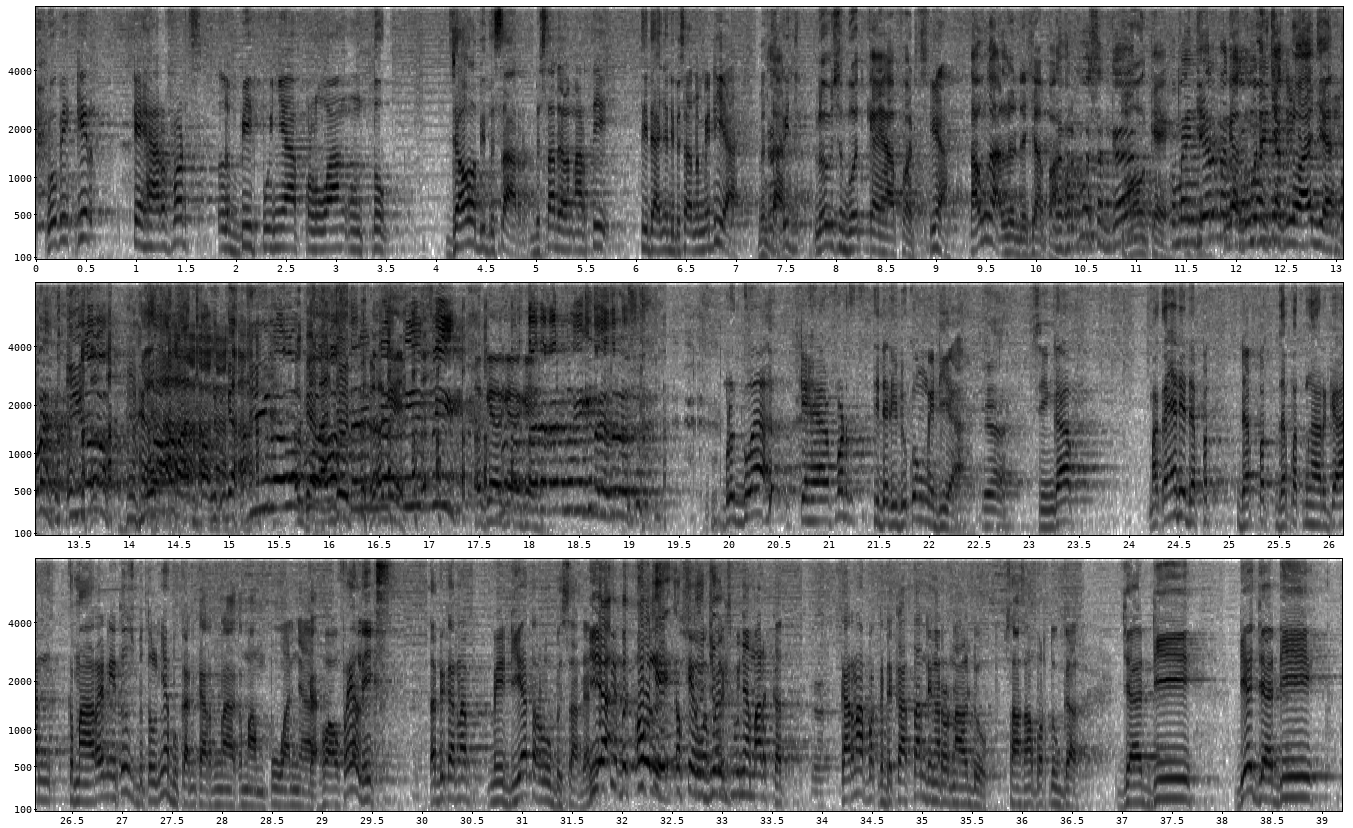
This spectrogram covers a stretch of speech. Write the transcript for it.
Gue pikir ke Harvard lebih punya peluang untuk jauh lebih besar. Besar dalam arti tidak hanya dibesarkan media, Bentar. tapi Lu sebut kayak Havertz. Iya. Tahu nggak lu udah siapa? Leverkusen kan? Oke. Pemain Jerman. Enggak, kalau gua mau mau cek lu aja. Wah, gila lo. Wah, atau enggak? Gila lo. Oke, lanjut. dari. TV. Oke, oke, oke. Tanyakan gue kayak gitu ya terus. menurut gue ke Harvard tidak didukung media. Ya. sehingga makanya dia dapat dapat dapat penghargaan kemarin itu sebetulnya bukan karena kemampuannya Wow Felix tapi karena media terlalu besar. Dan Iya, oke, betul. oke oke Wow Setuju. Felix punya market. Karena apa? Kedekatan dengan Ronaldo sama-sama Portugal. Jadi dia jadi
